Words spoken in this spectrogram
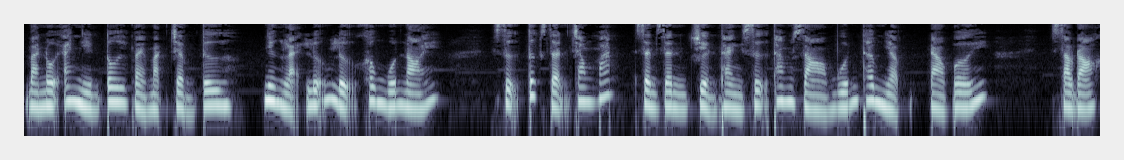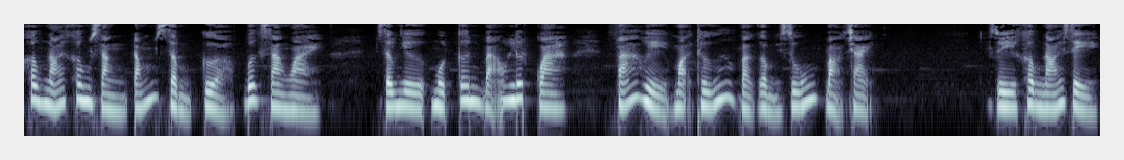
bà nội anh nhìn tôi vẻ mặt trầm tư nhưng lại lưỡng lự không muốn nói. Sự tức giận trong mắt dần dần chuyển thành sự thăm dò muốn thâm nhập, đào bới. Sau đó không nói không rằng đóng sầm cửa bước ra ngoài. Giống như một cơn bão lướt qua, phá hủy mọi thứ và gầm rú bỏ chạy. Duy không nói gì,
